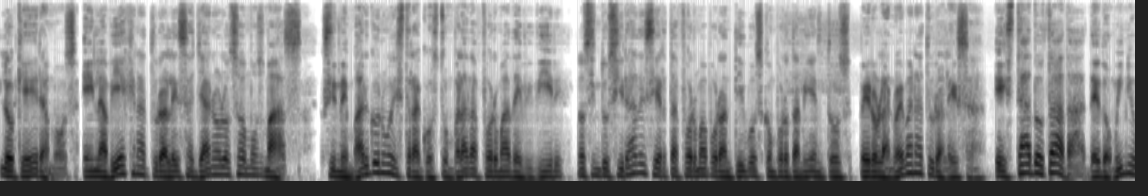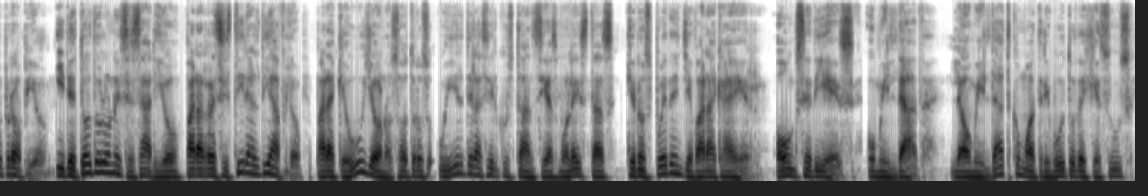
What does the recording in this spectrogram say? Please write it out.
Lo que éramos, en la vieja naturaleza ya no lo somos más. Sin embargo, nuestra acostumbrada forma de vivir nos inducirá de cierta forma por antiguos comportamientos, pero la nueva naturaleza está dotada de dominio propio y de todo lo necesario para resistir al diablo, para que huya o nosotros huir de las circunstancias molestas que nos pueden llevar a caer. 11.10 Humildad. La humildad como atributo de Jesús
